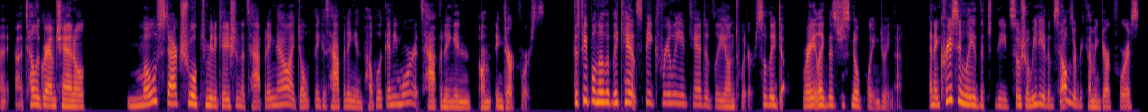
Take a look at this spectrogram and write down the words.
a, a Telegram channel. Most actual communication that's happening now, I don't think is happening in public anymore. It's happening in on in dark forests because people know that they can't speak freely and candidly on Twitter, so they don't. Right? Like, there's just no point in doing that. And increasingly, the, the social media themselves are becoming dark forests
